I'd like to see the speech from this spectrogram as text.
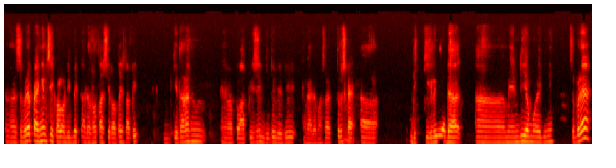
eh, sebenarnya pengen sih kalau di back ada rotasi-rotasi tapi kita kan eh, pelapisnya gitu jadi nggak ada masalah. Terus Hmm. kayak eh, di kiri ada eh, Mendy yang mulai gini. Sebenarnya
